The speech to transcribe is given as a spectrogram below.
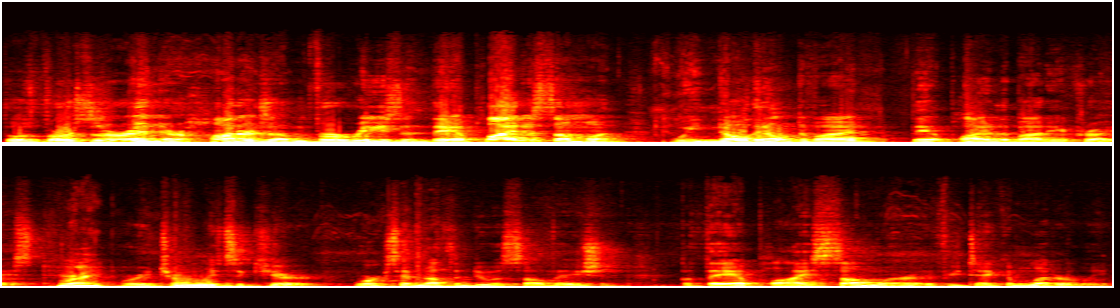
Those verses are in there, hundreds of them for a reason. They apply to someone. We know they don't divide, they apply to the body of Christ. Right. We're eternally secure. Works have nothing to do with salvation, but they apply somewhere if you take them literally.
